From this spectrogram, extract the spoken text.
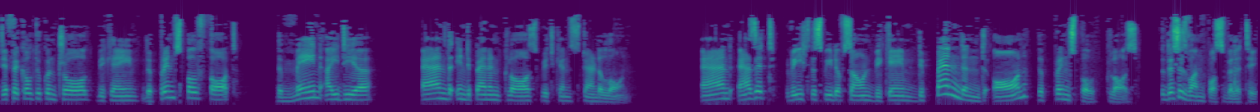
difficult to control, became the principal thought, the main idea, and the independent clause which can stand alone. And as it reached the speed of sound, became dependent on the principal clause. So this is one possibility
